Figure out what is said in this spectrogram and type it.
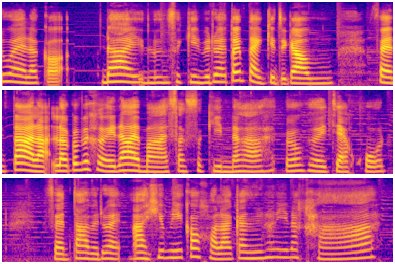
ด้วยแล้วก็ได้ลุ้นสกินไปด้วยตั้งแต่กิจกรรม แฟนตาละเราก็ไม่เคยได้มาสักสกินนะคะก็เคยแจกโค้ดแฟนตาไปด้วย อะคลิปนี้ก็ขอลากันเท่านี้นะคะ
